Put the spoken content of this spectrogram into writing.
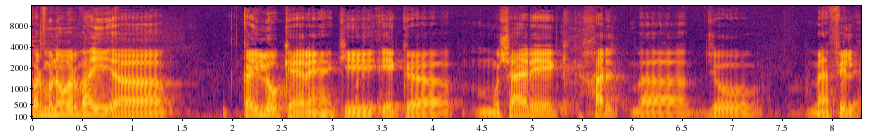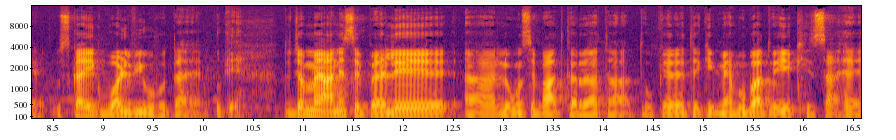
पर मुनवर भाई आ, कई लोग कह रहे हैं कि एक मुशायरे हर आ, जो महफिल है उसका एक वर्ल्ड व्यू होता है। ओके। तो जब मैं आने से पहले आ, लोगों से बात कर रहा था तो कह रहे थे कि महबूबा तो एक हिस्सा है।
